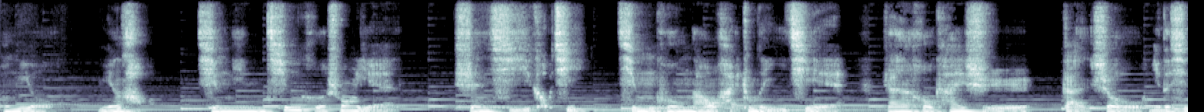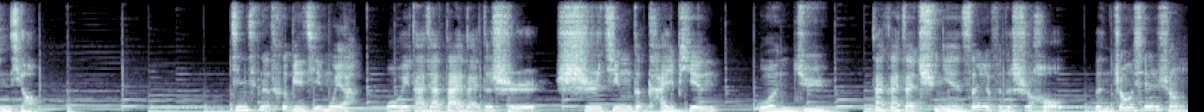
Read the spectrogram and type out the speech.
朋友您好，请您轻合双眼，深吸一口气，清空脑海中的一切，然后开始感受你的心跳。今天的特别节目呀，我为大家带来的是《诗经》的开篇《关雎》。大概在去年三月份的时候，文昭先生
